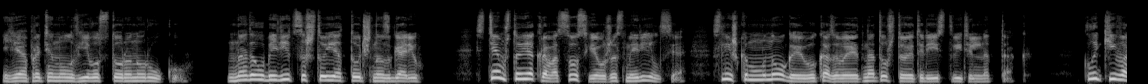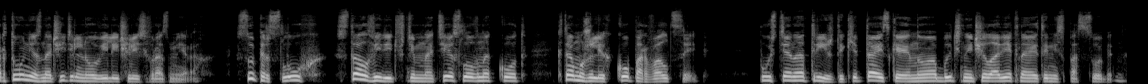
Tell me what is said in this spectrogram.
Я протянул в его сторону руку. Надо убедиться, что я точно сгорю. С тем, что я кровосос, я уже смирился. Слишком многое указывает на то, что это действительно так. Клыки во рту незначительно увеличились в размерах. Суперслух, стал видеть в темноте, словно кот, к тому же легко порвал цепь. Пусть она трижды китайская, но обычный человек на это не способен.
